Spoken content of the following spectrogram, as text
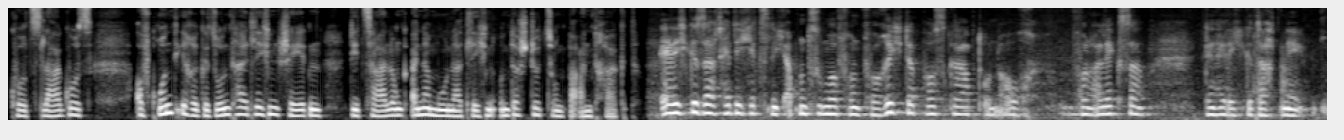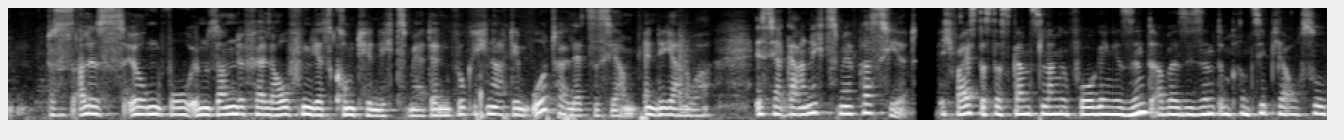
kurz Lagos, aufgrund ihrer gesundheitlichen Schäden die Zahlung einer monatlichen Unterstützung beantragt. Ehrlich gesagt hätte ich jetzt nicht ab und zu mal von Frau Richter Post gehabt und auch von Alexa dann hätte ich gedacht, nee, das ist alles irgendwo im Sande verlaufen, jetzt kommt hier nichts mehr. Denn wirklich nach dem Urteil letztes Jahr, Ende Januar, ist ja gar nichts mehr passiert. Ich weiß, dass das ganz lange Vorgänge sind, aber sie sind im Prinzip ja auch so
